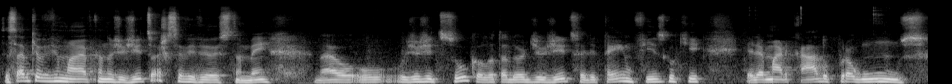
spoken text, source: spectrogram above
Você sabe que eu vivi uma época no jiu-jitsu, acho que você viveu isso também, né? O, o, o jiu-jitsu, o lutador de jiu-jitsu, ele tem um físico que ele é marcado por alguns,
